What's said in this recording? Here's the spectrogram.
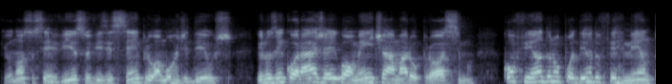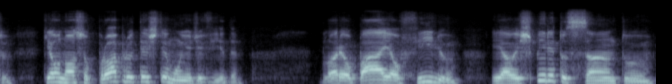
Que o nosso serviço vise sempre o amor de Deus e nos encoraje igualmente a amar o próximo confiando no poder do fermento, que é o nosso próprio testemunho de vida. Glória ao Pai, ao Filho e ao Espírito Santo,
